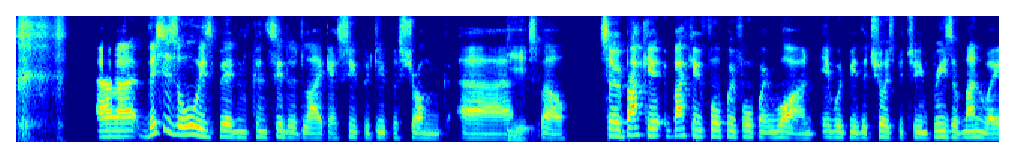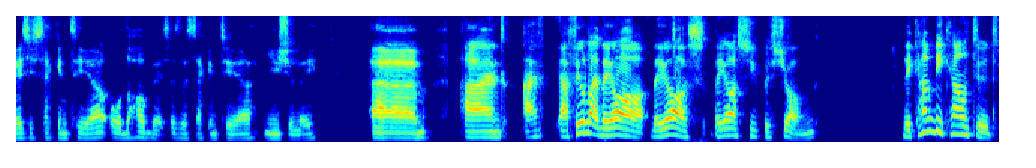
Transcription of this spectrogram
Uh, this has always been considered like a super duper strong uh, Yeah. spell. So back in back in 4.4.1, it would be the choice between Breeze of Manwe as your second tier or the Hobbits as the second tier usually. Um, and I I feel like they are they are they are super strong. They can be countered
